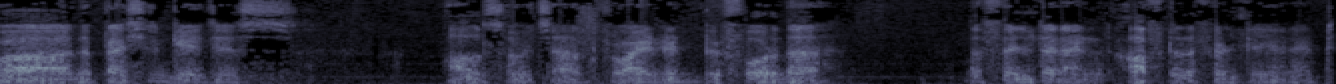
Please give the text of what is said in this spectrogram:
uh, the pressure gauges also which are provided before the, the filter and after the filter unit.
